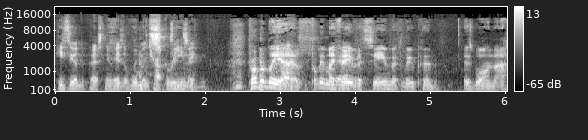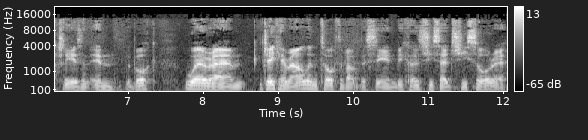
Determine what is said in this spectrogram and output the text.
He's the only person who hears a woman Attracted to. screaming. Probably, uh, probably my Yeah. favourite scene with Lupin is one that actually isn't in the book, where um, J.K. Rowling talked about this scene because she said she saw it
